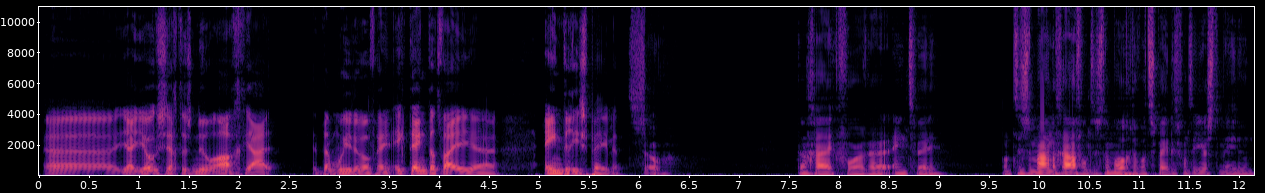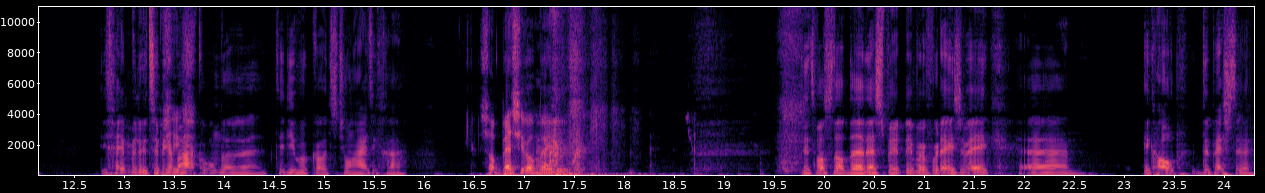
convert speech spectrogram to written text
Eh, ja, Joost zegt dus 0-8. Ja, daar moet je eroverheen. Ik denk dat wij eh 1-3 spelen. Zo. Dan ga ik voor eh 1-2. Want het is een maandagavond, dus dan mogen er wat spelers van het eerste meedoen. Die geen minuten meer Precies. maken onder eh, de nieuwe coach John Heitinga. Zal Bessie wel meedoen. Dit was dan de Desperate voor deze week. Eh, ik hoop de beste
